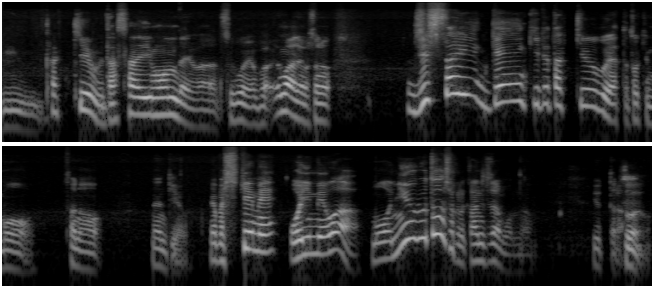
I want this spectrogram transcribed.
うん。卓球部ダサい問題はすごいやばいまあでもその実際現役で卓球部やった時もそのなんていうの？やっぱ引け目追い目はもう入部当初から感じたもんな。言ったら。そうよ。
